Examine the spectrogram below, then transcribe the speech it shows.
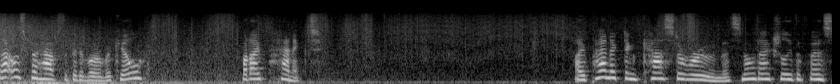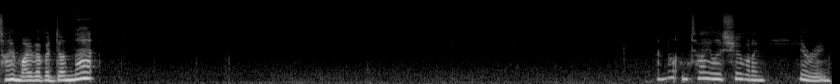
That was perhaps a bit of overkill, but I panicked. I panicked and cast a rune. That's not actually the first time I've ever done that. I'm not entirely sure what I'm hearing.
